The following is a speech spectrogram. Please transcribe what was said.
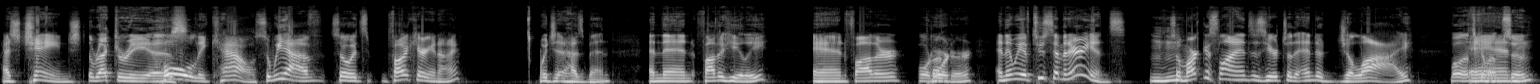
has changed The rectory is Holy cow! So we have so it's Father Carey and I, which it has been, and then Father Healy and Father Porter. Porter, and then we have two seminarians. Mm-hmm. So Marcus Lyons is here till the end of July. well, that's coming up soon.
